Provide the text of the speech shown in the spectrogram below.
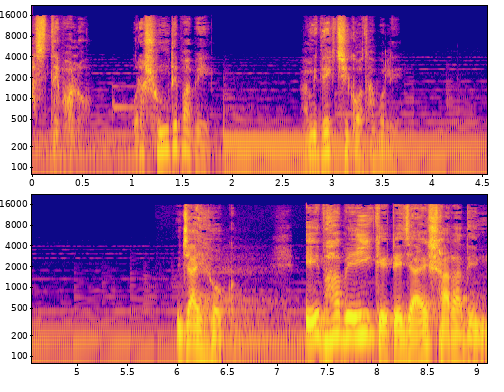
আসতে বলো ওরা শুনতে পাবে। আমি দেখছি কথা বলে। যাই হোক এভাবেই কেটে যায় সারাদিন।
